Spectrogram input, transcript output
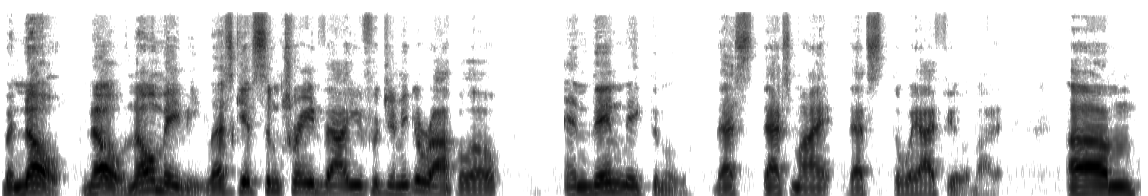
but no, no, no, maybe. Let's get some trade value for Jimmy Garoppolo and then make the move. That's that's my that's the way I feel about it. Um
